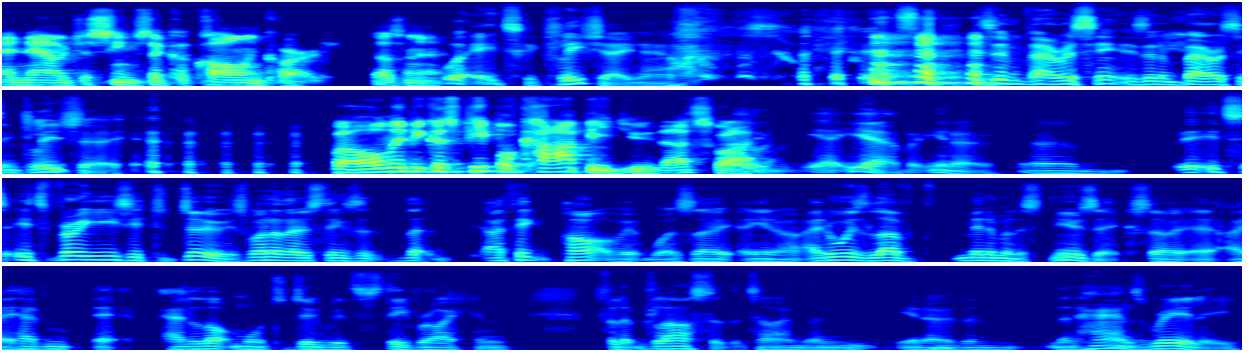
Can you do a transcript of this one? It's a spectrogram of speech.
and now it just seems like a calling card, doesn't it? Well, it's a cliche now. it's, it's, embarrassing. It's an embarrassing cliche. well, only because people copied you. That's why. Well, yeah, yeah, but you know, um, it's it's very easy to do. It's one of those things that, that I think part of it was, I you know, I'd always loved minimalist music, so I had it had a lot more to do with Steve Reich and Philip Glass at the time than you know than than Hans really.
